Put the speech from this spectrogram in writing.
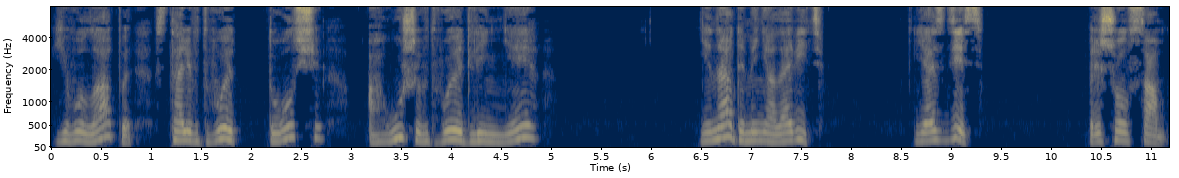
Его лапы стали вдвое толще, а уши вдвое длиннее. Не надо меня ловить. Я здесь. Пришел сам.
